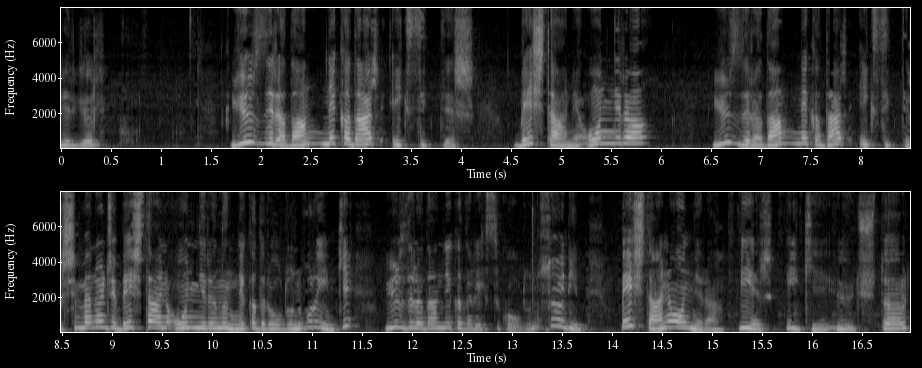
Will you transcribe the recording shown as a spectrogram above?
virgül 100 liradan ne kadar eksiktir? 5 tane 10 lira 100 liradan ne kadar eksiktir? Şimdi ben önce 5 tane 10 liranın ne kadar olduğunu bulayım ki 100 liradan ne kadar eksik olduğunu söyleyeyim. 5 tane 10 lira. 1, 2, 3, 4,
